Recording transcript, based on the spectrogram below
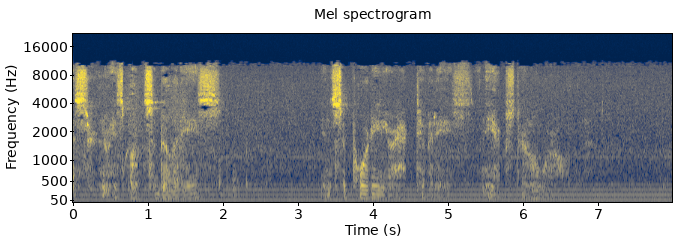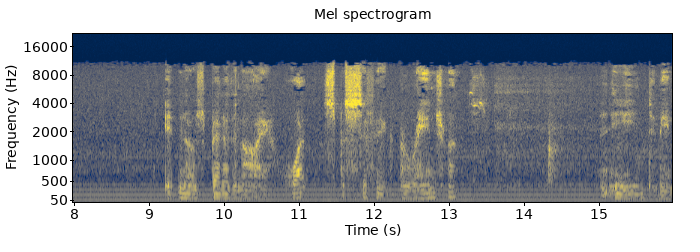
has certain responsibilities in supporting your activities in the external world. It knows better than I what specific arrangements need to be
